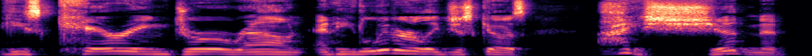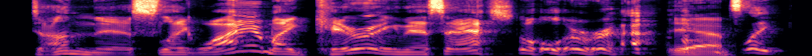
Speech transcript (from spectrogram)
he's carrying Drew around, and he literally just goes, "I shouldn't have done this. Like, why am I carrying this asshole around?" Yeah. it's like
